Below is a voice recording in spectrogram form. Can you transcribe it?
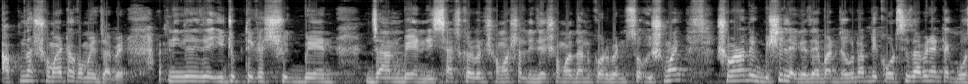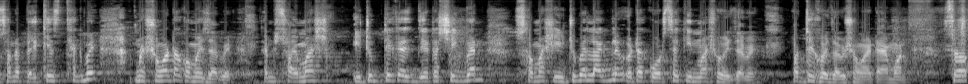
আপনার সময়টা কমে যাবে। আপনি নিজে ইউটিউব থেকে শিখবেন, জানবেন রিসার্চ করবেন, সমস্যা নিজে সমাধান করবেন। সো ওই সময় সময় অনেক বেশি লেগে যায়। বাট যখন আপনি কোর্সে যাবেন, একটা গোছানো প্যাকেজ থাকবে, আপনার সময়টা কমে যাবে। কারণ ছয় মাস ইউটিউব থেকে যেটা শিখবেন, ছয় মাস ইউটিউবে লাগলে ওটা কোর্সে তিন মাস হয়ে যাবে। অর্ধেক হয়ে যাবে সময়টা এমন। সো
